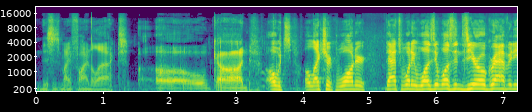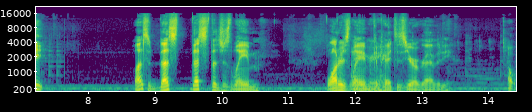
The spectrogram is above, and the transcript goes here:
This is my final act. Oh god. Oh, it's electric water. That's what it was. It wasn't zero gravity. Well, that's that's that's, that's just lame. Water's lame compared to zero gravity. Oh,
